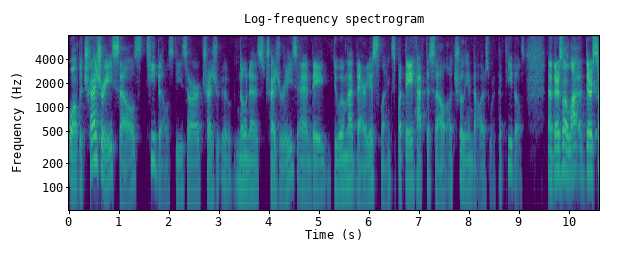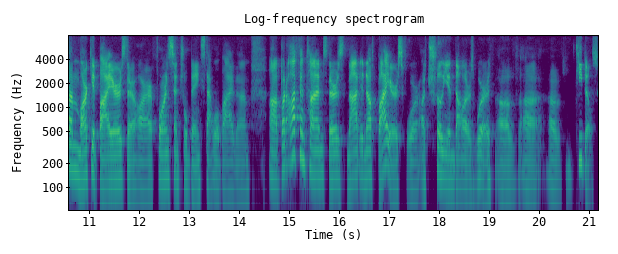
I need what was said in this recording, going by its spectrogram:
Well, the Treasury sells T-bills. These are treasury known as treasuries, and they do them at various lengths, but they have to sell a trillion dollars worth of T-bills. Now, there's a lot. There's some market buyers. There are foreign central banks that will buy them, uh, but oftentimes there's not enough buyers for a trillion dollars worth of uh, of T-bills.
